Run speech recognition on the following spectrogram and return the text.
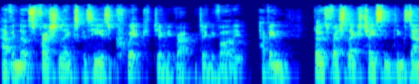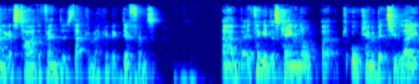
having those fresh legs because he is quick. Jamie Jamie Vardy having those fresh legs chasing things down against tired defenders that can make a big difference. Um, but I think it just came and all, uh, all came a bit too late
